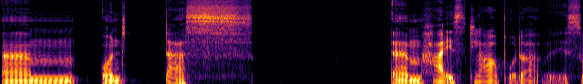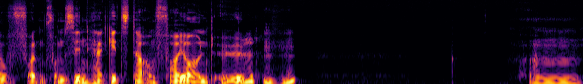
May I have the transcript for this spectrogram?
Ähm, und das ähm, heißt, glaub, oder ist so von, vom Sinn her geht es da um Feuer und Öl. Mhm. Ähm,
